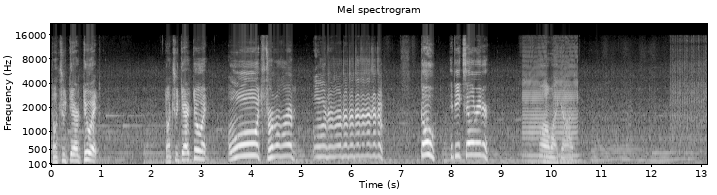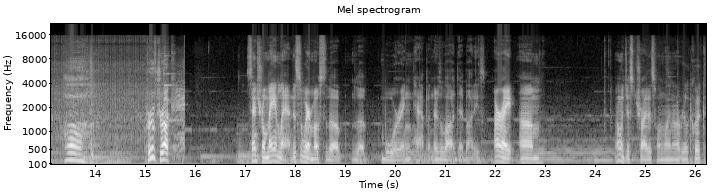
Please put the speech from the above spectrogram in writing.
Don't you dare do it! Don't you dare do it! Oh, it's turning red! Go! Hit the accelerator! Oh my god. Oh. Proof truck! Central mainland. This is where most of the the warring happened. There's a lot of dead bodies. Alright, um... I'm gonna just try this one, why not, real quick.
